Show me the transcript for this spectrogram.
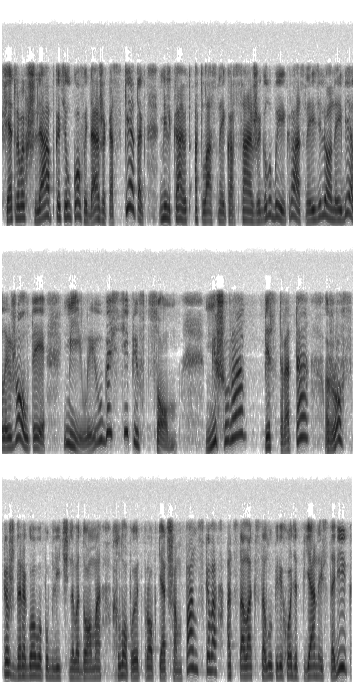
фетровых шляп, котелков и даже каскеток мелькают атласные корсажи, голубые, красные, зеленые, белые, желтые. Милые, угости певцом. Мишура Пестрота, роскошь дорогого публичного дома. Хлопают пробки от шампанского, от стола к столу переходит пьяный старик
